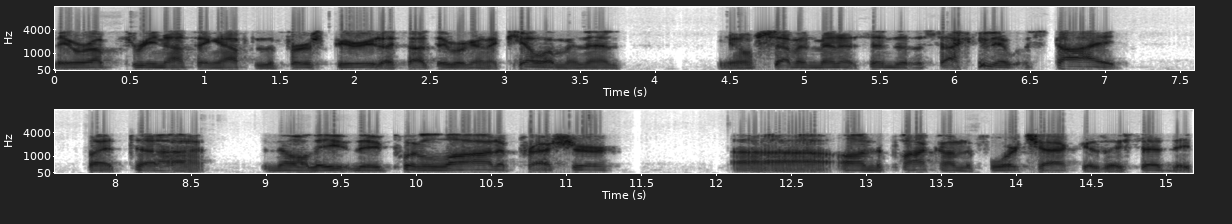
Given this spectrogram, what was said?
they were up three nothing after the first period. I thought they were going to kill them, and then you know, seven minutes into the second, it was tied. But uh, no, they they put a lot of pressure uh, on the puck on the forecheck. As I said, they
